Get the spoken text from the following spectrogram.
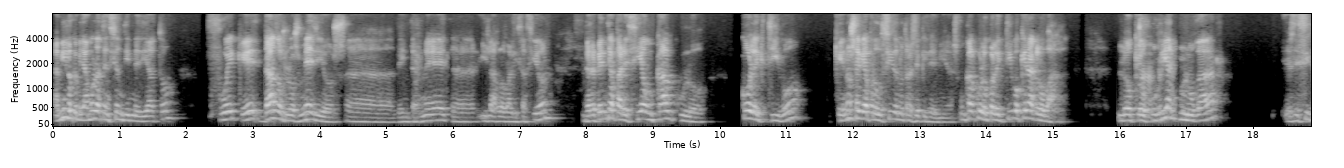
A mí lo que me llamó la atención de inmediato fue que, dados los medios ah, de Internet y la globalización, de repente aparecía un cálculo colectivo que no se había producido en otras epidemias, un cálculo colectivo que era global. Lo que ocurría en un lugar, es decir,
